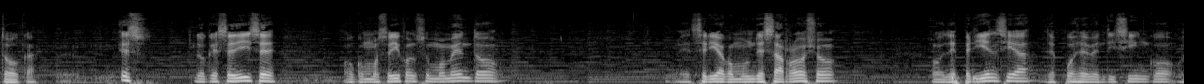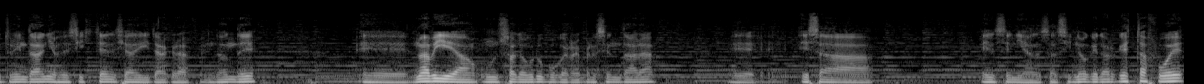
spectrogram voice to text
toca. Es lo que se dice, o como se dijo en su momento, eh, sería como un desarrollo o de experiencia después de 25 o 30 años de existencia de Guitarcraft, en donde eh, no había un solo grupo que representara eh, esa enseñanza, sino que la orquesta fue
